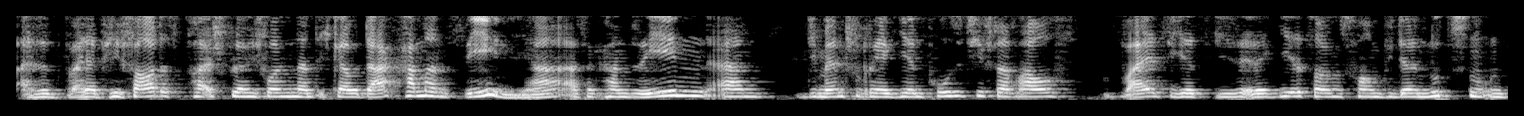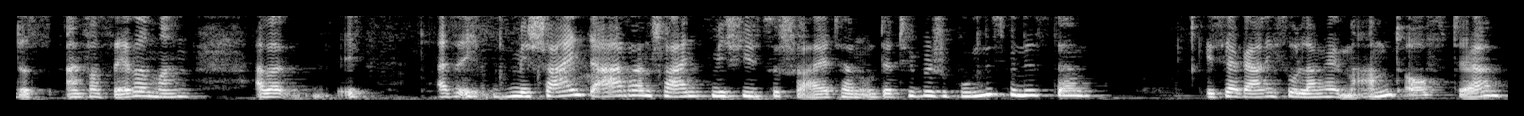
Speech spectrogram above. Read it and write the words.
also bei der PV, das Beispiel habe ich vorhin genannt, ich glaube, da kann man sehen, ja, also kann sehen, ähm, die Menschen reagieren positiv darauf, weil sie jetzt diese Energieerzeugungsform wieder nutzen und das einfach selber machen. Aber ich, also ich, mir scheint daran scheint mir viel zu scheitern. Und der typische Bundesminister ist ja gar nicht so lange im Amt oft, ja.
